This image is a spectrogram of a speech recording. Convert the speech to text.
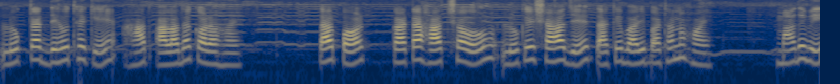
লোকটার দেহ থেকে হাত আলাদা করা হয়। তারপর কাটা হাত সহ লোকের সাহায্যে তাকে বাড়ি পাঠানো হয়। মাধবী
